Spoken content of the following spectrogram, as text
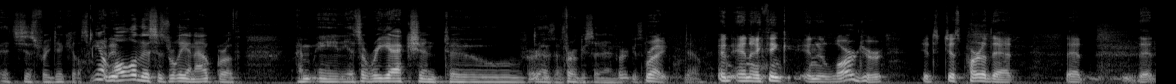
it's just ridiculous. You know, all of this is really an outgrowth I mean, it's a reaction to Ferguson, uh, Ferguson and Ferguson. Right. Yeah. And and I think in a larger, it's just part of that that that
